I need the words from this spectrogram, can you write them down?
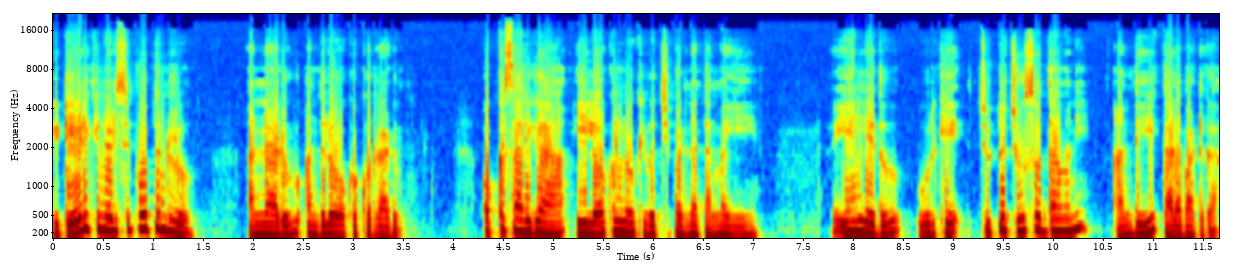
ఇటేడికి నడిసిపోతుండ్రు అన్నాడు అందులో ఒక కుర్రాడు. ఒక్కసారిగా ఈ లోకంలోకి వచ్చి పడిన తన్మయ్యి ఏం లేదు ఊరికే చుట్టూ చూసొద్దామని అంది తడబాటుగా.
